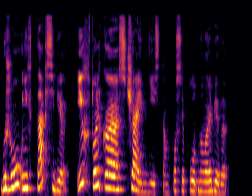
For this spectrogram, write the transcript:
БЖО у них так себе, их только с чаем есть там после плотного обеда.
